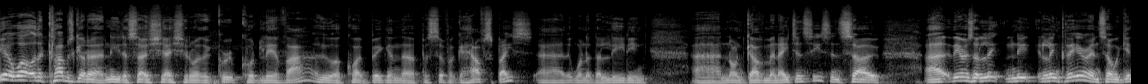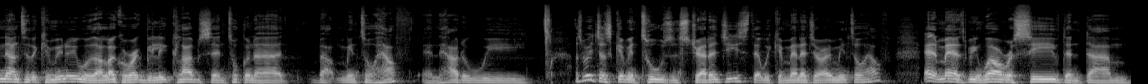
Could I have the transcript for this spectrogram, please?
Yeah, well, the club's got a neat association with a group called Le Va, who are quite big in the Pacifica health space. Uh, they're one of the leading uh, non-government agencies, and so uh, there is a link, link, there. And so we're getting down to the community with our local rugby league clubs and talking uh, about mental health and how do we. I suppose just giving tools and strategies that we can manage our own mental health. And man, it's been well received and. Um,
